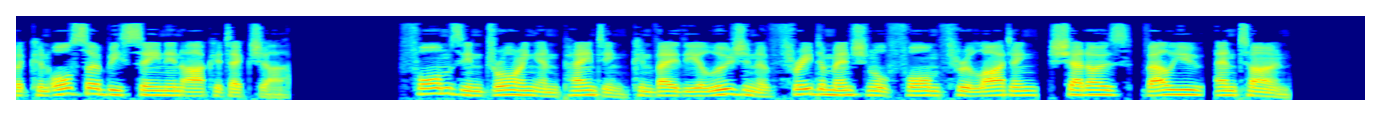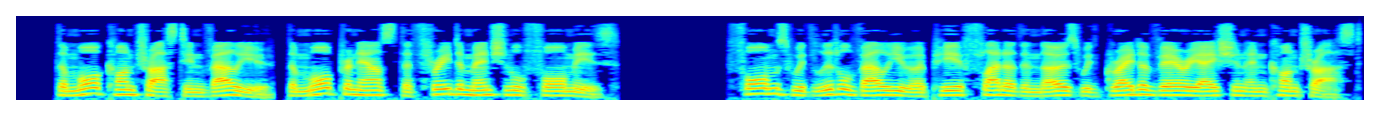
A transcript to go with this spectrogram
but can also be seen in architecture. Forms in drawing and painting convey the illusion of three-dimensional form through lighting, shadows, value, and tone. The more contrast in value, the more pronounced the three-dimensional form is. Forms with little value appear flatter than those with greater variation and contrast.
